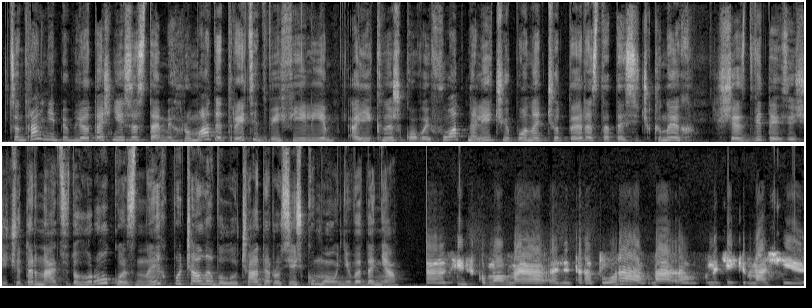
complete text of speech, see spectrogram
В центральній бібліотечній системі громади 32 філії, а її книжковий фонд налічує понад 400 тисяч книг. Ще з 2014 року з них почали вилучати російськомовні видання. Російськомовна література вона не тільки в нашій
